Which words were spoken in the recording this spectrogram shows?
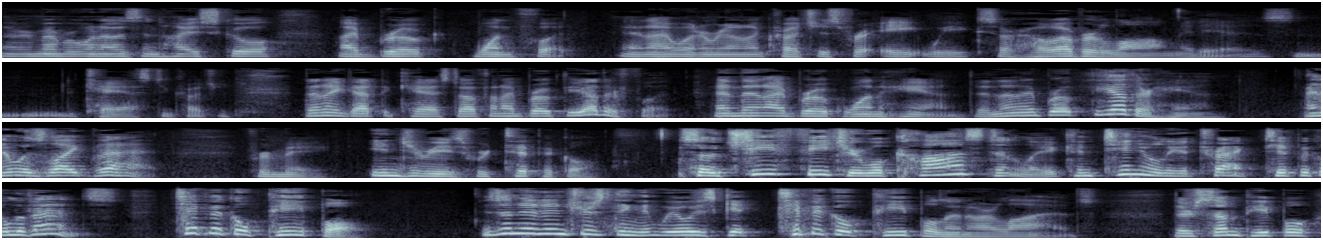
I remember when I was in high school, I broke one foot and I went around on crutches for eight weeks or however long it is, and cast and crutches. Then I got the cast off and I broke the other foot. And then I broke one hand. And then I broke the other hand. And it was like that for me. Injuries were typical. So chief feature will constantly, continually attract typical events. Typical people. Isn't it interesting that we always get typical people in our lives? There's some people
